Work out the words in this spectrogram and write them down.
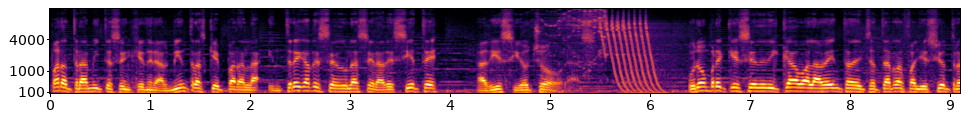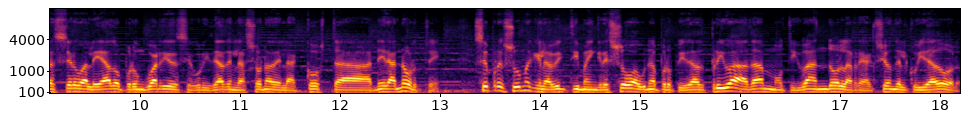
para trámites en general, mientras que para la entrega de cédulas será de 7 a 18 horas. Un hombre que se dedicaba a la venta de chatarra falleció tras ser baleado por un guardia de seguridad en la zona de la costanera norte. Se presume que la víctima ingresó a una propiedad privada, motivando la reacción del cuidador.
